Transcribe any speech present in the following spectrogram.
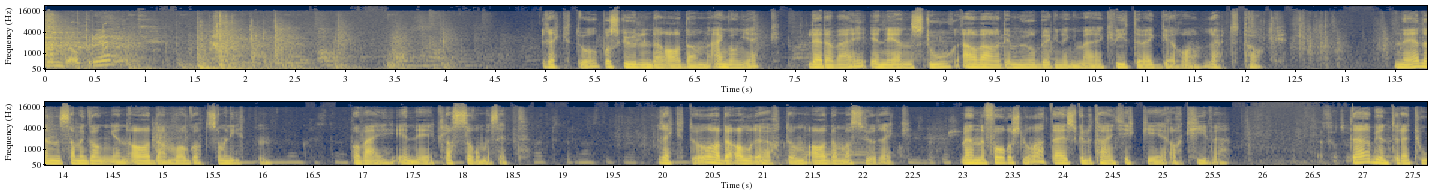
Dzień dobry. Rektor på skolen der Adam en gang gikk, leder vei inn i en stor, ærverdig murbygning med hvite vegger og rødt tak. Ned den samme gangen Adam var gått som liten, på vei inn i klasserommet sitt. Rektor hadde aldri hørt om Adam Asurek, men foreslo at de skulle ta en kikk i arkivet. Der begynte de to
